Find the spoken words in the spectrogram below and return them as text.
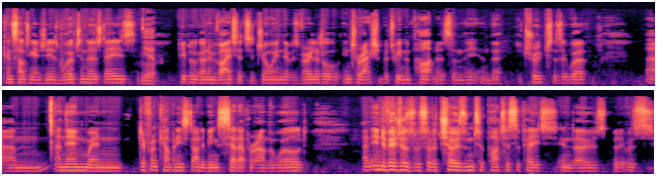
consulting engineers worked in those days Yeah, people got invited to join. There was very little interaction between the partners and the and the, the troops, as it were. Um, and then when different companies started being set up around the world, and individuals were sort of chosen to participate in those, but it was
